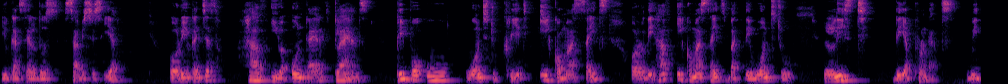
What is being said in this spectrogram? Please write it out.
you can sell those services here, or you can just have your own direct clients, people who want to create e-commerce sites or they have e-commerce sites but they want to list their products with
